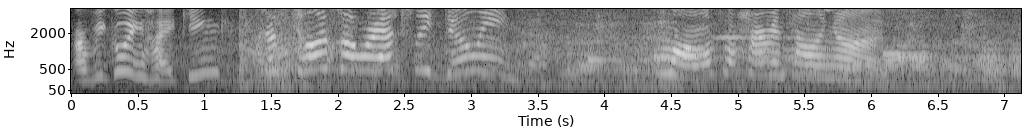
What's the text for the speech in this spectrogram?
Are we going hiking? Just tell us what we're actually doing. Come on, what's the harm in telling us?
